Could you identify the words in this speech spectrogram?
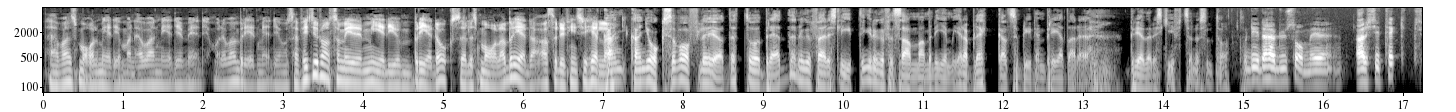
det här var en smal medium och det här var en medium medium och det var en bred medium. Och sen finns det ju de som är medium breda också eller smala breda. Alltså det finns ju hela. Kan, kan ju också vara flödet och bredden ungefär, slipningen ungefär samma men det ger mera bläck, alltså blir det en bredare, bredare skrift som resultat. Och det är det här du sa med arkitekt.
